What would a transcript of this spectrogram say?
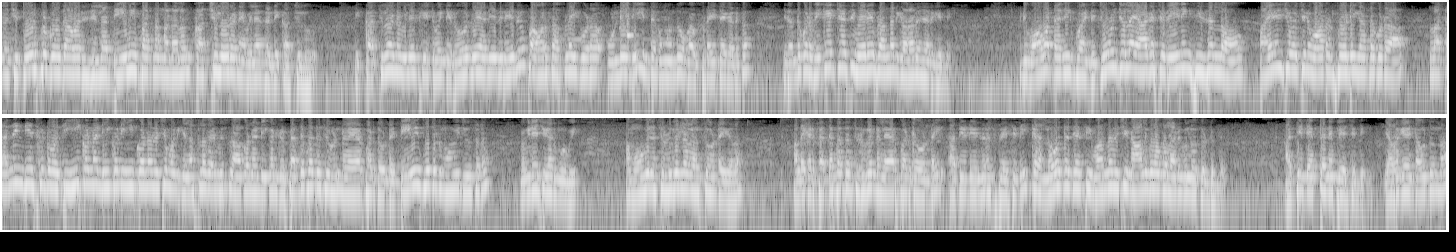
వచ్చి తూర్పు గోదావరి జిల్లా దేవీపట్నం మండలం కచ్చులూరు అనే విలేజ్ అండి కచ్చులూరు. ఈ కచ్చులూరు అనే విలేజ్కి ఎటువంటి రోడ్వే అనేది లేదు పవర్ సప్లై కూడా ఉండేది ఇంతకు ముందు ఒకప్పుడైతే కనుక ఇదంతా కూడా వికెట్ చేసి వేరే ప్రాంతానికి వెళ్ళడం జరిగింది. ఇది over turning point. June July August raining సీజన్లో పైనుంచి వచ్చిన వాటర్ ఫ్లోటింగ్ అంతా కూడా అలా టర్నింగ్ తీసుకుంటూ వచ్చి ఈ కొండ ఈ కొండ ఈ కొండ నుంచి మనకి లెఫ్ట్లో కనిపిస్తుంది ఆ కొండ ఈ కొండ పెద్ద పెద్ద సుడిగుండాలు ఏర్పడుతూ ఉంటాయి. దేవీపుత్రుడు మూవీ చూసారా? వెంకటేష్ గారి మూవీ. ఆ మూవీలో సుడిగుండాలు వస్తూ ఉంటాయి కదా. అలా ఇక్కడ పెద్ద పెద్ద సుడిగుండలు ఏర్పడుతూ ఉంటాయి. అతి డేంజరస్ ప్లేస్ ఇది. ఇక్కడ లోతు వచ్చేసి వంద నుంచి నాలుగు వందల అడుగుల లోతు ఉంటుంది. అతి డెప్త్ అనే ప్లేస్ ఇది. ఎవరికైనా డౌట్ ఉందా?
